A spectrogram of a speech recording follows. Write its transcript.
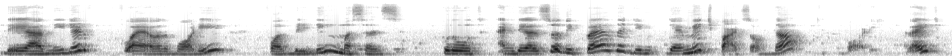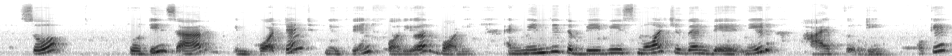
They are needed for our body for building muscles growth and they also repair the damaged parts of the body right? So proteins are important nutrient for your body and mainly the baby small children they need high protein okay?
